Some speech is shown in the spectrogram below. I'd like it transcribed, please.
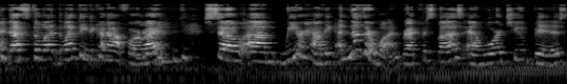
That's the one, the one thing to come out for, right? So um, we are having another one, Breakfast Buzz and Ward 2 Biz,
